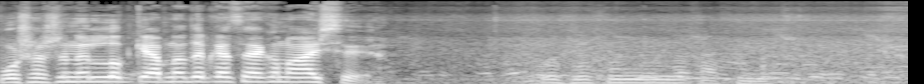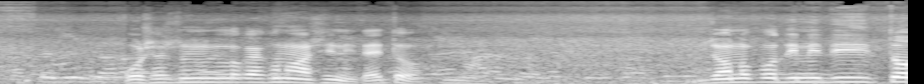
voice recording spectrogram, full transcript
প্রশাসনের লোক কি আপনাদের কাছে এখনও আসছে প্রশাসনের লোক আসেনি। প্রশাসনের লোক এখনও আসেনি তাই তো? জনপ্রতিনিধি তো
